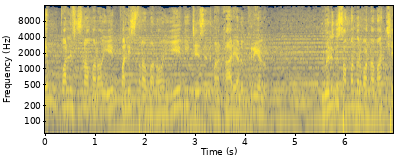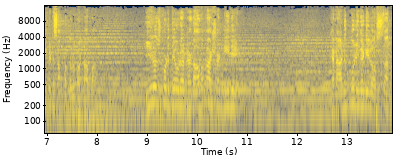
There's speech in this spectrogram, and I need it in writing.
ఏం ఫలిస్తున్నాం మనం? ఏం ఫలిస్తున్నాం మనం? ఏమి చేసేది మన కార్యాలు క్రియలు? వెలుగు సంబంధాలు కొన్నామా? చీకటి సంబంధాలు కొన్నామా? ఈరోజు కూడా దేవుడు అన్నాడు అవకాశం నీదే. కానీ అనుకోని గడియలు వస్తాను.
